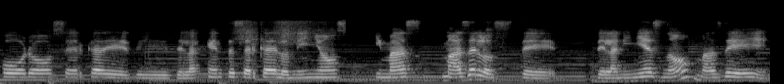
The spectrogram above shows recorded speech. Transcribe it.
foro, cerca de, de, la gente, cerca de los niños y más, más de los de, de la niñez, ¿no? Más de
